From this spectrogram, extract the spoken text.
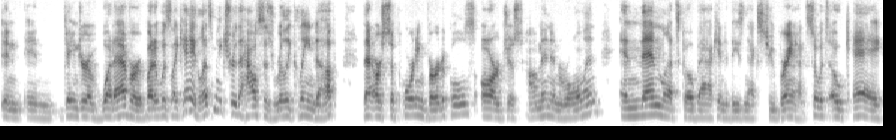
in in danger of whatever, but it was like hey let's make sure the house is really cleaned up that our supporting verticals are just humming and rolling. And then let's go back into these next two brands. So it's okay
